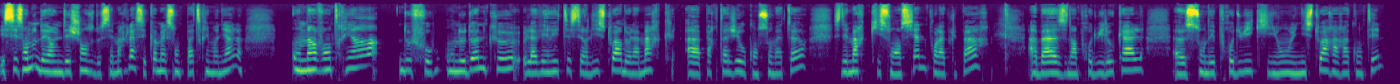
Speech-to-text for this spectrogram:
et c'est sans doute d'ailleurs une des chances de ces marques-là, c'est comme elles sont patrimoniales, on n'invente rien de faux. On ne donne que la vérité, c'est-à-dire l'histoire de la marque à partager aux consommateurs. C'est des marques qui sont anciennes pour la plupart, à base d'un produit local. Euh, ce sont des produits qui ont une histoire à raconter.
